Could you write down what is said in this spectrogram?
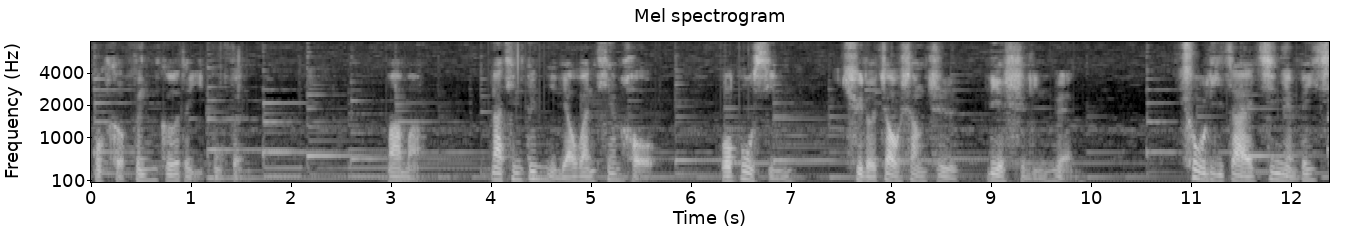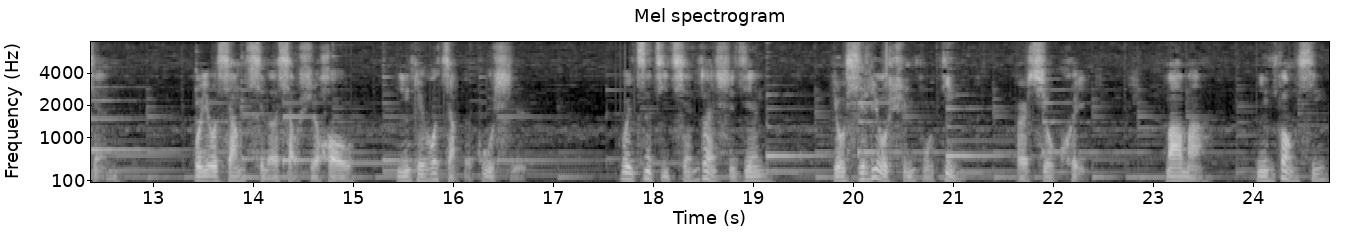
不可分割的一部分。妈妈，那天跟你聊完天后。我步行去了赵尚志烈士陵园，矗立在纪念碑前，我又想起了小时候您给我讲的故事，为自己前段时间有些六神不定而羞愧。妈妈，您放心，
